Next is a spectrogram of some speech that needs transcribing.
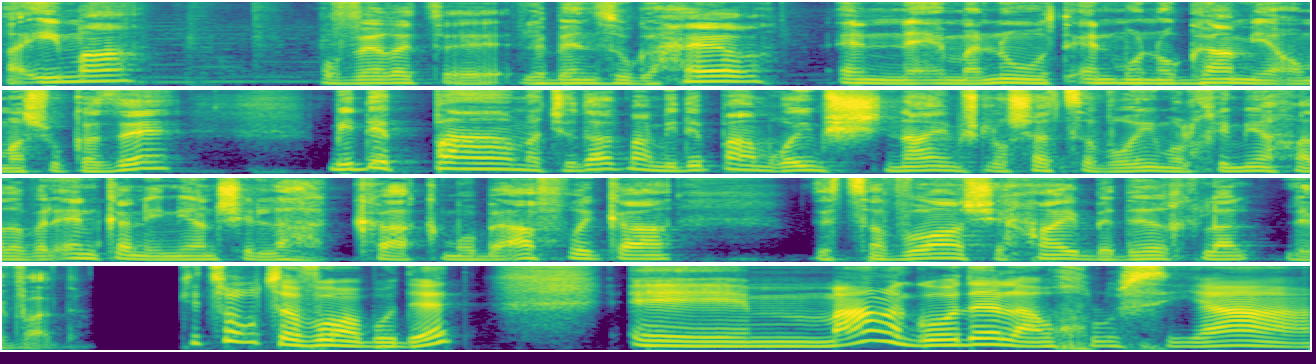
האימא עוברת אה, לבן זוג אחר, אין נאמנות, אין מונוגמיה או משהו כזה. מדי פעם, את יודעת מה, מדי פעם רואים שניים, שלושה צבועים הולכים יחד, אבל אין כאן עניין של להקה כמו באפריקה, זה צבוע שחי בדרך כלל לבד. קיצור, צבוע בודד. אה, מה הגודל האוכלוסייה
